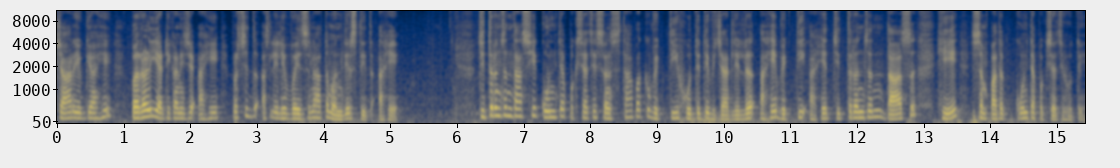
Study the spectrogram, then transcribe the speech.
चार योग्य आहे. परळी या ठिकाणी जे आहे प्रसिद्ध असलेले वैजनाथ मंदिर स्थित आहे. चित्तरंजन दास हे कोणत्या पक्षाचे संस्थापक व्यक्ती होते ते विचारलेलं आहे? व्यक्ती आहेत चित्तरंजन दास हे संपादक कोणत्या पक्षाचे होते?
